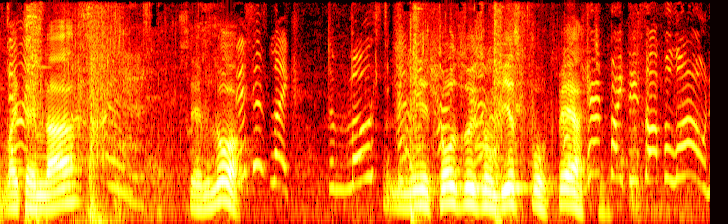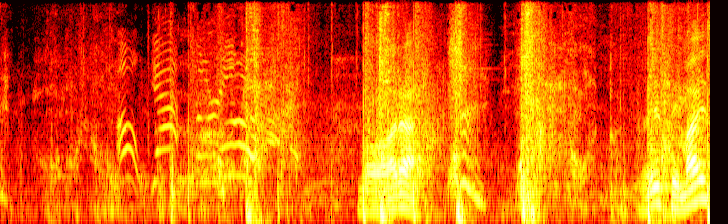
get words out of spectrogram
Vai terminar. Terminou? Elimine todos os zumbis por perto. Bora. É isso, tem mais?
